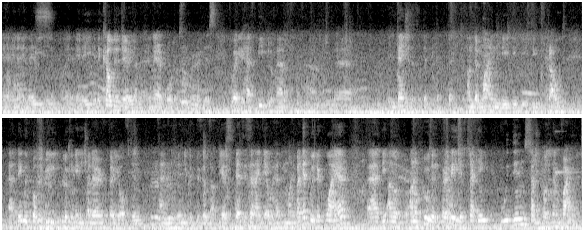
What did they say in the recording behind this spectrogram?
in a, in a, in a, in a, in a crowded area, in an airport or somewhere like this, where you have people who have uh, intentions that, that, that, undermine the, the, the, the crowd. And they would probably be looking at each other very often, Mm-hmm. and, and you could pick those up. Yes, that is an idea we have in mind, but that will require uh, the uno- unobtrusive and pervasive tracking within such a crowded environment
